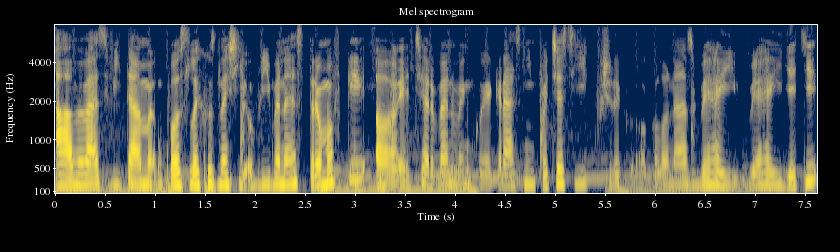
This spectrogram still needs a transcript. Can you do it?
A my vás vítáme u poslechu z naší oblíbené stromovky. O, je červen, venku je krásný počasí, všude okolo nás běhají, běhají děti.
